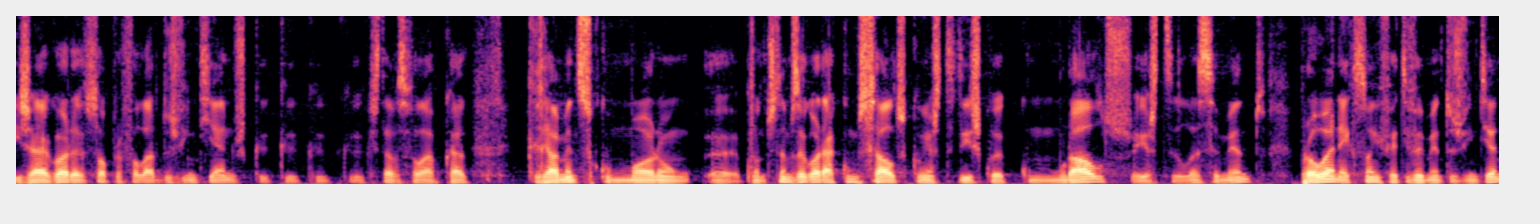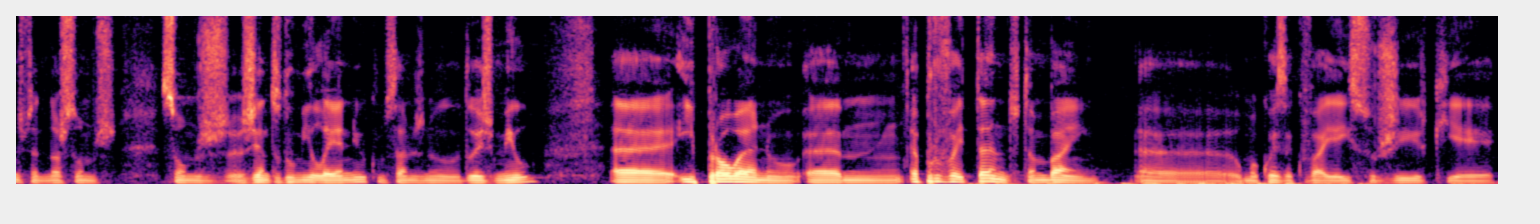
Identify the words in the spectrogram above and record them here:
e já agora, só para falar dos 20 anos que, que, que, que estava a falar há bocado, que realmente se comemoram, uh, pronto, estamos agora a começá-los com este disco, a comemorá-los, este lançamento, para o ano é que são efetivamente os 20 anos, portanto nós somos, somos gente do milénio, começamos no 2000, uh, eh, e para o ano, um, eh, aproveitando também uh, uma coisa que vai aí surgir, que é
